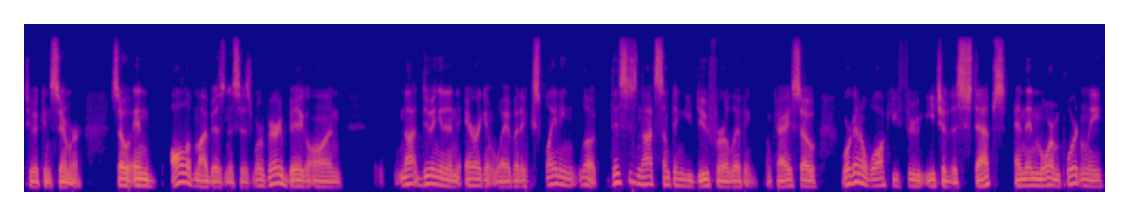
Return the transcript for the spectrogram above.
to a consumer. So in all of my businesses we're very big on not doing it in an arrogant way, but explaining, look, this is not something you do for a living. Okay. So we're going to walk you through each of the steps. And then more importantly,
